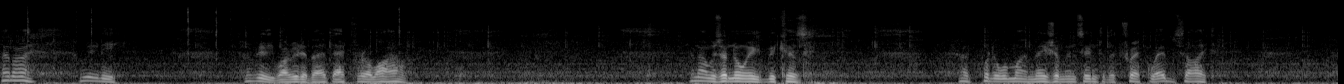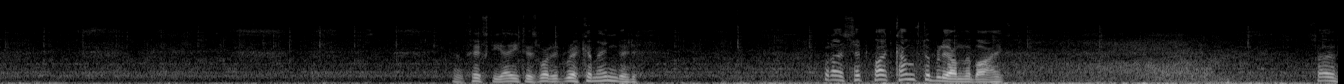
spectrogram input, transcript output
And I really, I really worried about that for a while. And I was annoyed because I'd put all my measurements into the Trek website. And 58 is what it recommended but I sit quite comfortably on the bike. So,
